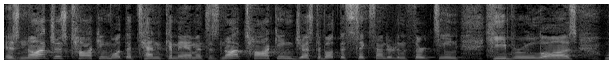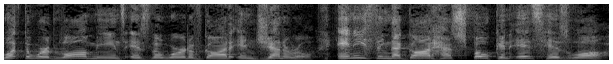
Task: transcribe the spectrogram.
is not just talking about the Ten Commandments, it's not talking just about the 613 Hebrew laws. What the word law means is the Word of God in general. Anything that God has spoken is His law.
